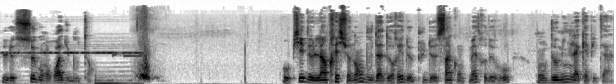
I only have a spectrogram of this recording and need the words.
le second roi du Bhoutan. Au pied de l'impressionnant Bouddha doré de plus de 50 mètres de haut, on domine la capitale.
